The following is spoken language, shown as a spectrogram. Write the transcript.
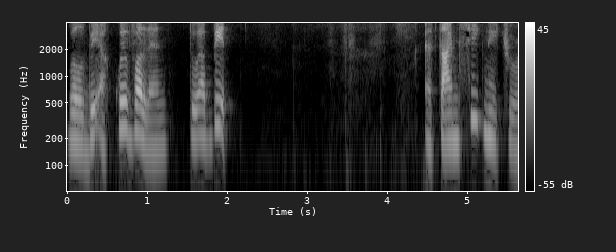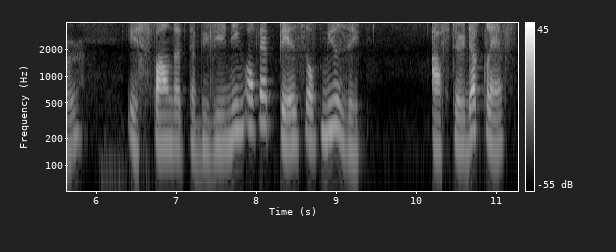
will be equivalent to a beat. A time signature is found at the beginning of a piece of music after the clef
